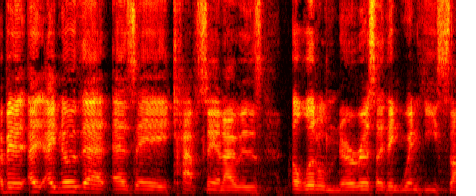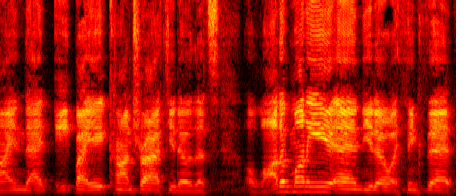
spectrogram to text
I mean, I, I know that as a Caps fan, I was a little nervous. I think when he signed that eight by eight contract, you know, that's a lot of money, and you know, I think that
